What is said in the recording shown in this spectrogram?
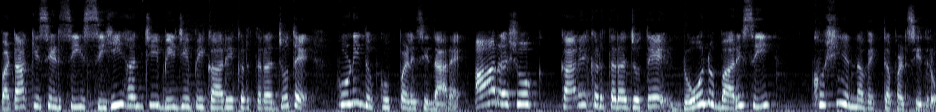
ಪಟಾಕಿ ಸಿಡಿಸಿ ಸಿಹಿ ಹಂಚಿ ಬಿಜೆಪಿ ಕಾರ್ಯಕರ್ತರ ಜೊತೆ ಕುಣಿದು ಕುಪ್ಪಳಿಸಿದ್ದಾರೆ. ಆರ್ ಅಶೋಕ್ ಕಾರ್ಯಕರ್ತರ ಜೊತೆ ಡೋಲು ಬಾರಿಸಿ ಖುಷಿಯನ್ನ ವ್ಯಕ್ತಪಡಿಸಿದ್ರು.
